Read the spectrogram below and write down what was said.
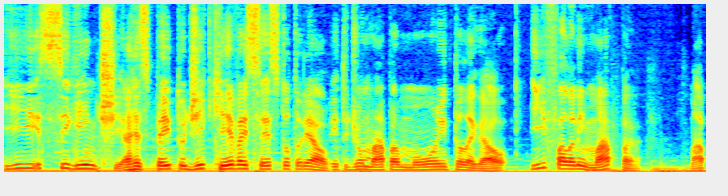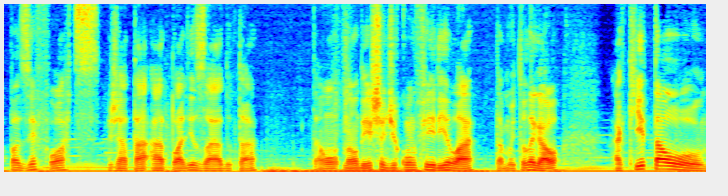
E seguinte, a respeito de que vai ser esse tutorial? Respeito de um mapa muito legal. E falando em mapa, mapa Z-Forts já tá atualizado, tá? Então não deixa de conferir lá, tá muito legal. Aqui tá o,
